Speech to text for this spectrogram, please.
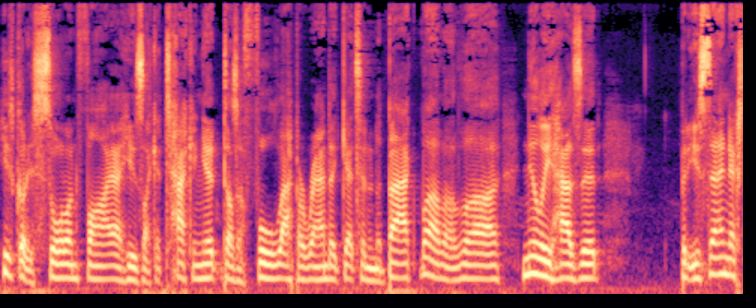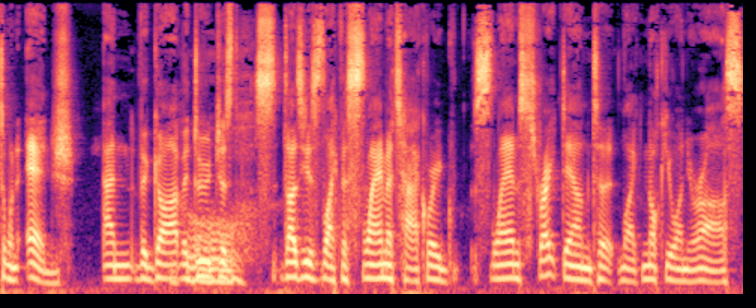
he's got his sword on fire he's like attacking it does a full lap around it gets it in the back blah blah blah nearly has it. But he's standing next to an edge and the guy the dude just Oh. s- does his like the slam attack where he slams straight down to like knock you on your ass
